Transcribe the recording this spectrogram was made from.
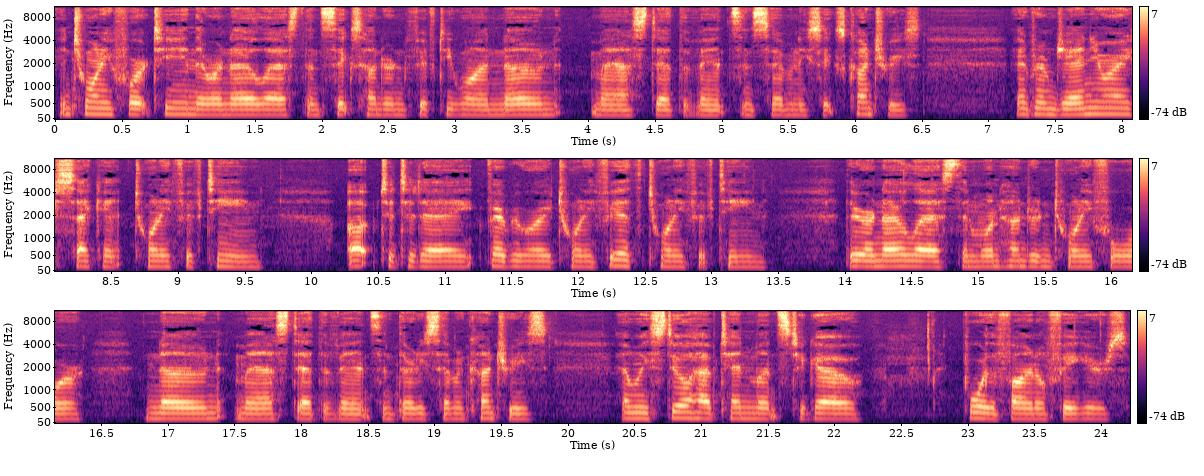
In 2014, there were no less than 651 known mass death events in 76 countries. And from January 2nd, 2015, up to today, February 25th, 2015, there are no less than 124 known mass death events in 37 countries and we still have 10 months to go for the final figures.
